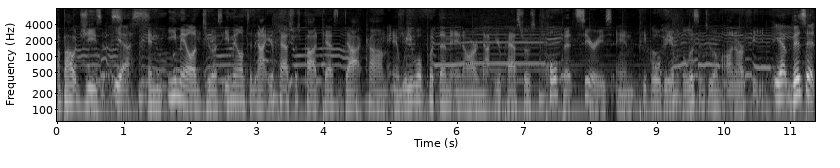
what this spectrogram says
about Jesus, Yes. and email them to us, email them to notyourpastorspodcast.com, and we will put them in our Not Your Pastor's Pulpit series, and people will be able to listen to them on our feed. yeah, visit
